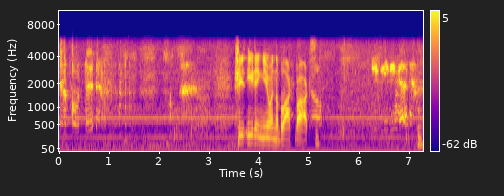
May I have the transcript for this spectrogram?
gonna post it? She's eating you in the black box. No. She's eating it.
